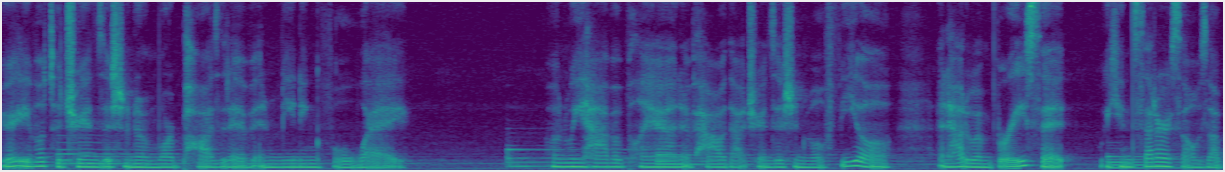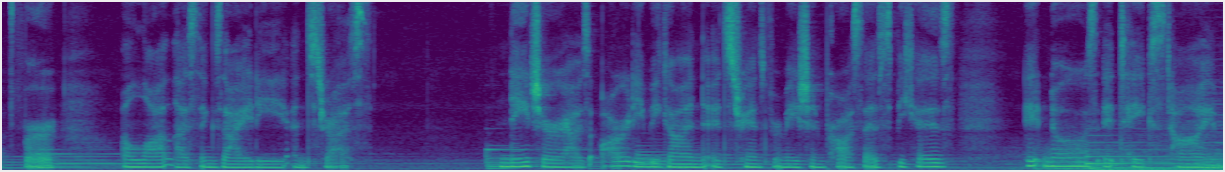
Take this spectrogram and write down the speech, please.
we are able to transition in a more positive and meaningful way. When we have a plan of how that transition will feel and how to embrace it, we can set ourselves up for a lot less anxiety and stress. Nature has already begun its transformation process because it knows it takes time.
